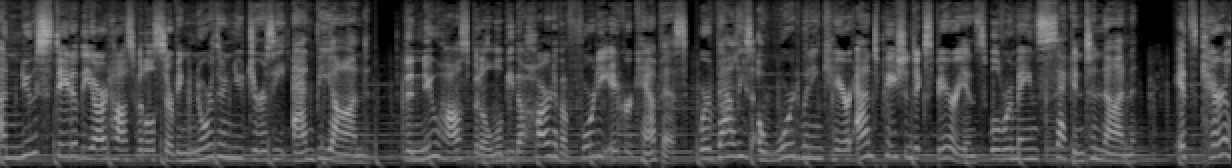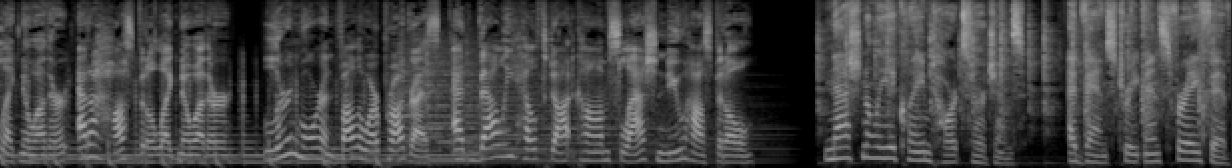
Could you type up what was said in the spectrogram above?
a new state of the art hospital serving northern New Jersey and beyond. The new hospital will be the heart of a 40 acre campus where Valley's award winning care and patient experience will remain second to none. It's care like no other at a hospital like no other. Learn more and follow our progress at valleyhealth.com/slash new hospital. Nationally acclaimed heart surgeons. Advanced treatments for AFib.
